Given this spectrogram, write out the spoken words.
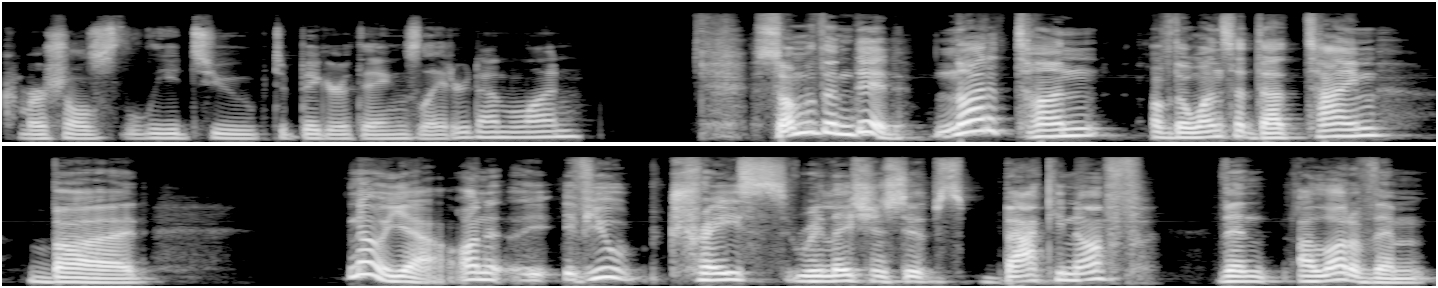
commercials lead to to bigger things later down the line? Some of them did. Not a ton of the ones at that time, but no, yeah, on if you trace relationships back enough, then a lot of them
